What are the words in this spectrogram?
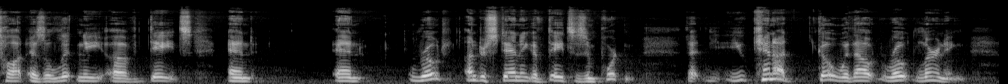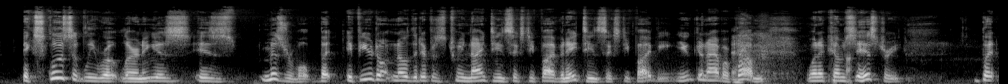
taught as a litany of dates and and rote understanding of dates is important. That you cannot go without rote learning. Exclusively rote learning is is miserable. But if you don't know the difference between 1965 and 1865, you're going to have a problem when it comes to history. But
